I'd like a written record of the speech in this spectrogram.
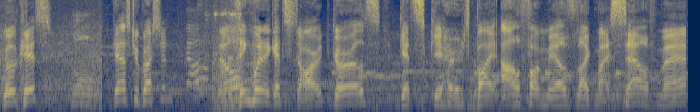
Little kiss? No. Can I ask you a question? No. I think when it gets dark, girls get scared by alpha males like myself, man.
